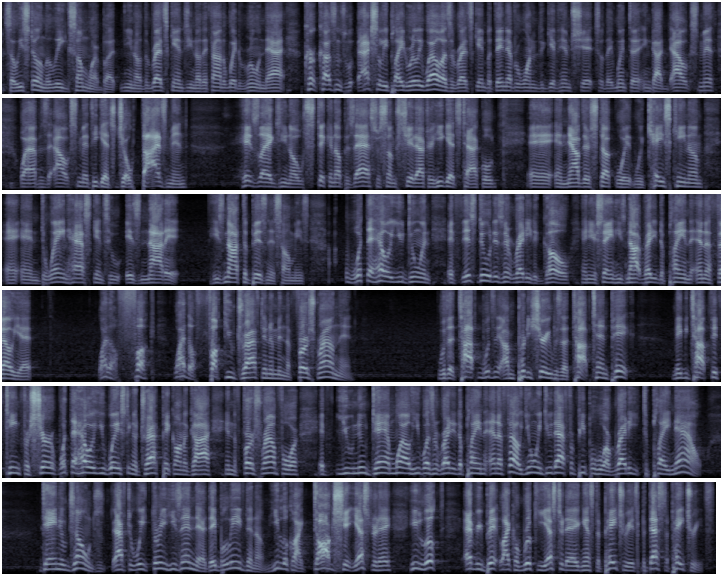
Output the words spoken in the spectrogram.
so he's still in the league somewhere, but you know the Redskins, you know they found a way to ruin that. Kirk Cousins actually played really well as a Redskin, but they never wanted to give him shit, so they went to and got Alex Smith. What happens to Alex Smith? He gets Joe Theismann, his legs, you know, sticking up his ass or some shit after he gets tackled, and, and now they're stuck with, with Case Keenum and, and Dwayne Haskins, who is not it. He's not the business, homies. What the hell are you doing if this dude isn't ready to go and you're saying he's not ready to play in the NFL yet? Why the fuck? Why the fuck you drafting him in the first round then? With a top, I'm pretty sure he was a top 10 pick maybe top 15 for sure. What the hell are you wasting a draft pick on a guy in the first round for if you knew damn well he wasn't ready to play in the NFL? You only do that for people who are ready to play now. Daniel Jones, after week three, he's in there. They believed in him. He looked like dog shit yesterday. He looked every bit like a rookie yesterday against the Patriots, but that's the Patriots.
